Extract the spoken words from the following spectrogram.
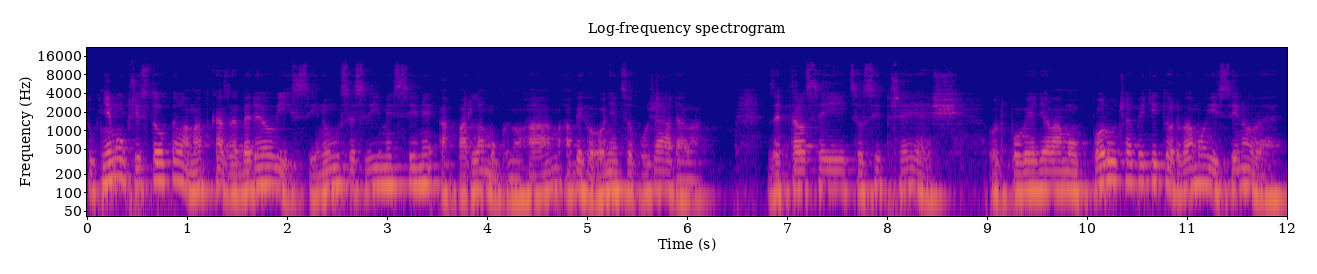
Tu k němu přistoupila matka Zebedeových synů se svými syny a padla mu k nohám, aby ho o něco požádala. Zeptal se jí, co si přeješ. Odpověděla mu, poruč, aby ti to dva moji synové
